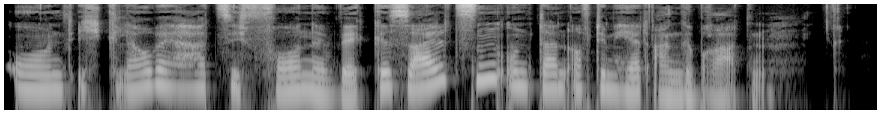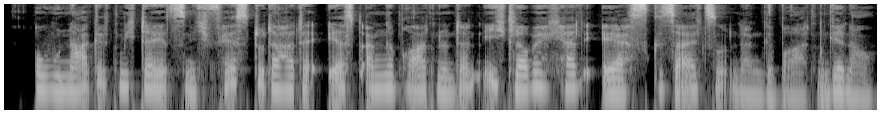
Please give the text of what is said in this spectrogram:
Und ich glaube, er hat sie vorne weggesalzen und dann auf dem Herd angebraten. Oh, nagelt mich da jetzt nicht fest oder hat er erst angebraten und dann, ich glaube, er hat erst gesalzen und dann gebraten, genau.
